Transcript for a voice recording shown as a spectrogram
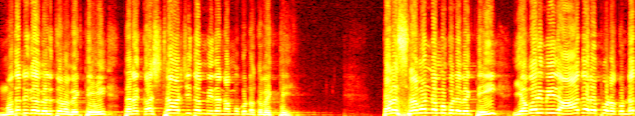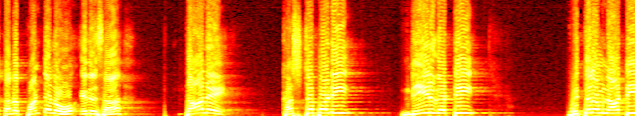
మొదటగా వెళుతున్న వ్యక్తి తన కష్టార్జితం మీద నమ్ముకున్న ఒక వ్యక్తి. తన శ్రమను నమ్ముకున్న వ్యక్తి ఎవరి మీద ఆధారపడకుండా తన పంటను ఏదైనా తానే కష్టపడి నీరు కట్టి విత్తనం నాటి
